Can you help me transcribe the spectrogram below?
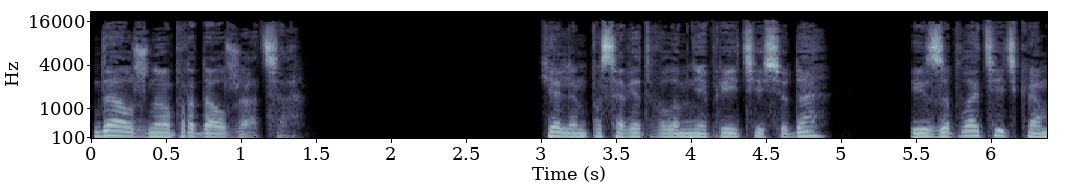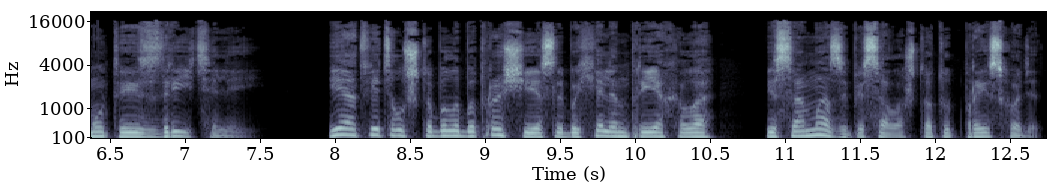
должно продолжаться. Хелен посоветовала мне прийти сюда и заплатить кому-то из зрителей. Я ответил, что было бы проще, если бы Хелен приехала и сама записала, что тут происходит.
